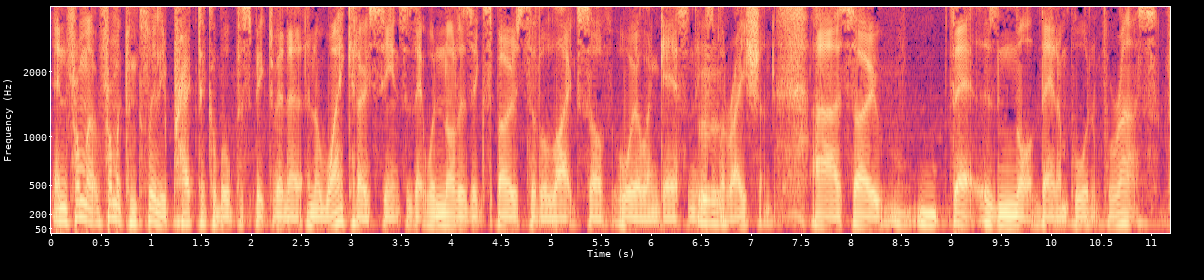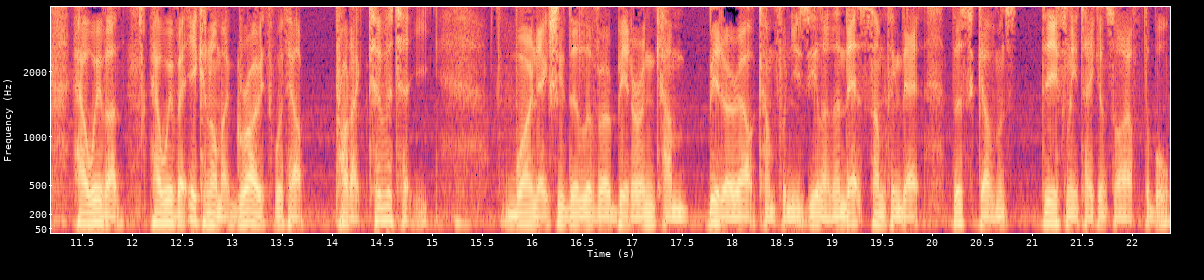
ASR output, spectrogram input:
and from a from a completely practicable perspective, in a, in a Waikato sense, is that we're not as exposed to the likes of oil and gas and exploration. Uh, so that is not that important for us. However, however, economic growth without productivity won't actually deliver a better income, better outcome for New Zealand, and that's something that this government's definitely taken its eye off the ball.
